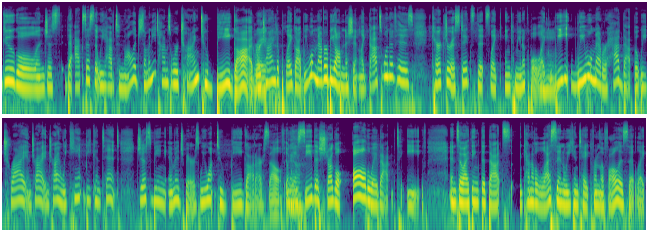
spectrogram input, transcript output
google and just the access that we have to knowledge so many times we're trying to be god. We're trying to play god. We will never be omniscient. Like that's one of his characteristics that's like incommunicable. Like Mhm. we we will never have that but we try and try and try and we can't be content just being image bearers. We want to be god ourselves and Yeah. we see this struggle all the way back to eve and so I think that that's kind of a lesson we can take from the fall is that like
